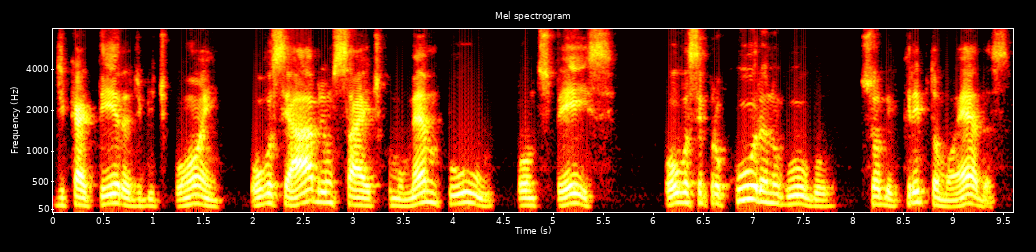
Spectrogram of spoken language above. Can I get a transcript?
de carteira de Bitcoin, ou você abre um site como mempool.space, ou você procura no Google sobre criptomoedas,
